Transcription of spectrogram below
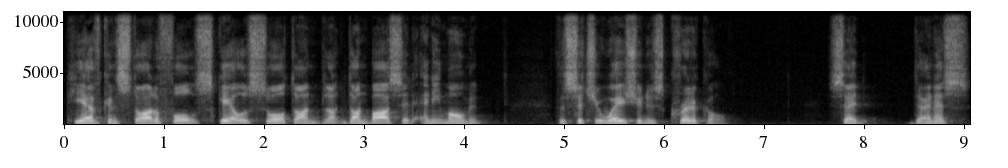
Kiev can start a full scale assault on Donbass at any moment. The situation is critical, said Denis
